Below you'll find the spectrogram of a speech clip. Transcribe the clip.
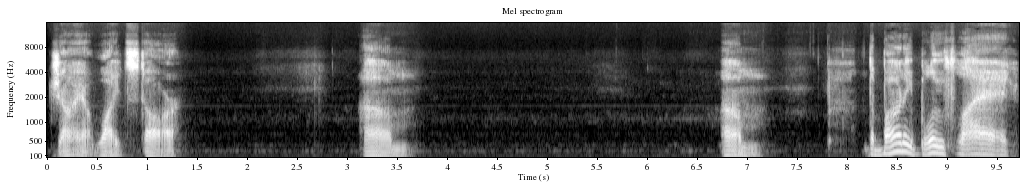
giant white star. Um, um, the Bonnie Blue flag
